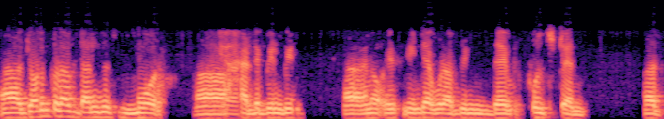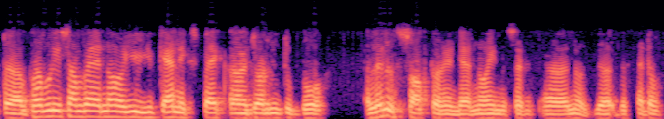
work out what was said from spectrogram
uh, Jordan could have done this more uh, Yeah. had they been, been uh, you know, if India would have been there with full strength. But uh, probably somewhere, no, you, you can expect uh, Jordan to go a little soft on India, knowing the set, uh, the, the set of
